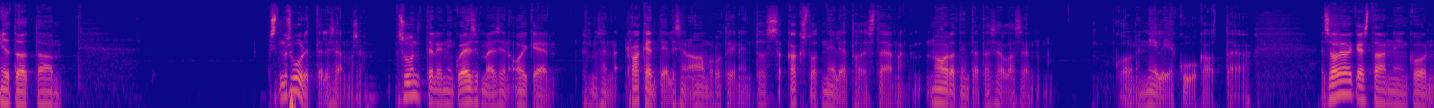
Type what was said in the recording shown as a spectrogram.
Ja tota, sitten mä suunnittelin semmoisen. Mä suunnittelin niin kuin ensimmäisen oikein semmoisen rakenteellisen aamurutiinin tuossa 2014 ja mä noudatin tätä sellaisen kolme, neljä kuukautta. Ja, ja se oli oikeastaan niin kuin,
